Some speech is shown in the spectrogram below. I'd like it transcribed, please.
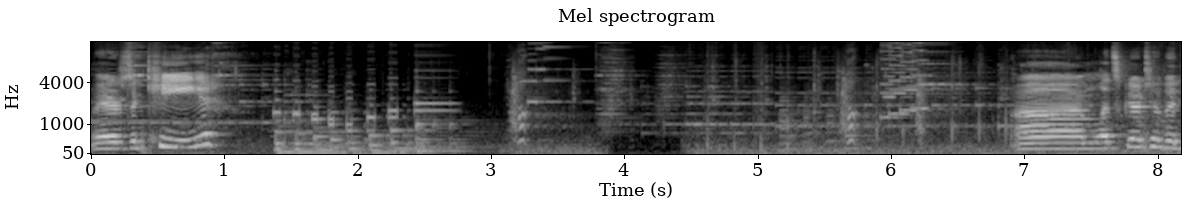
There's a key. Um, let's go to the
